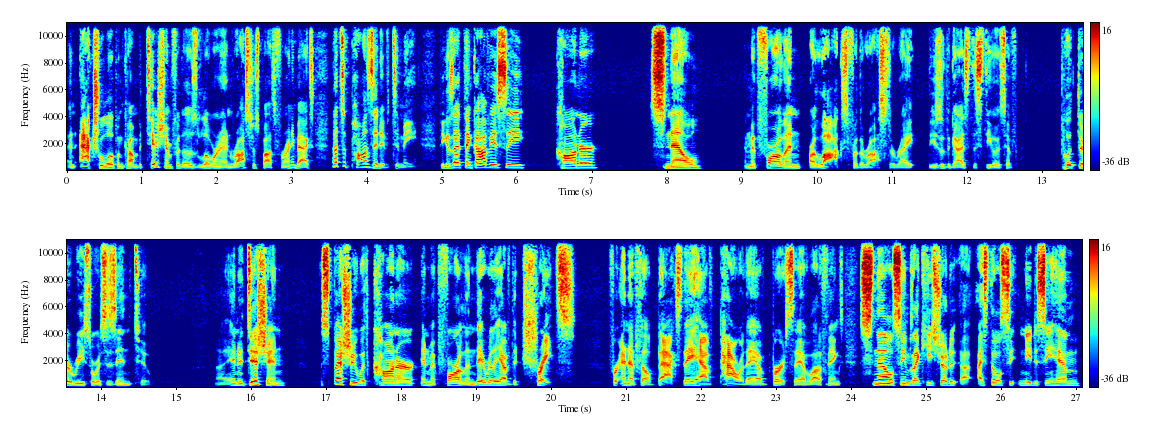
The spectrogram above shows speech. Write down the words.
an actual open competition for those lower end roster spots for running backs, that's a positive to me because I think obviously Conner, Snell, and McFarland are locks for the roster, right? These are the guys the Steelers have put their resources into. Uh, in addition, especially with Conner and McFarland, they really have the traits for NFL backs. They have power, they have bursts, they have a lot of things. Snell seems like he showed. Uh, I still see, need to see him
